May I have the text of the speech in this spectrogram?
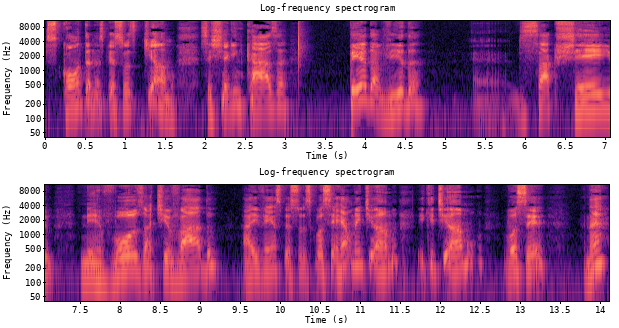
desconta nas pessoas que te amam. Você chega em casa, pé da vida, é, de saco cheio, nervoso, ativado, aí vem as pessoas que você realmente ama e que te amam, você, né?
